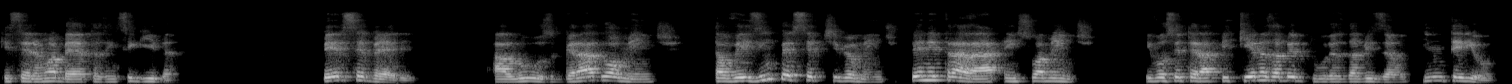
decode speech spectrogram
que serão abertas em seguida. Persevere. A luz gradualmente, talvez imperceptivelmente, penetrará em sua mente e você terá pequenas aberturas da visão interior.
